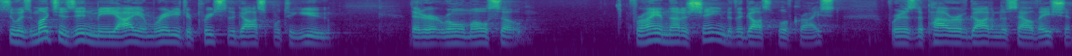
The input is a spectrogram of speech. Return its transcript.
So, as much as in me, I am ready to preach the gospel to you, that are at Rome also. For I am not ashamed of the gospel of Christ, for it is the power of God unto salvation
